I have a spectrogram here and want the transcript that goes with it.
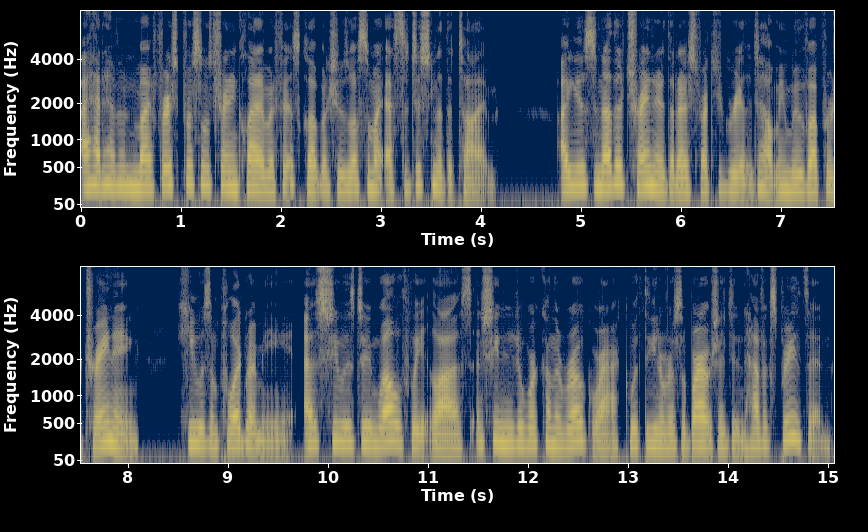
I had had my first personal training client at my fitness club, and she was also my esthetician at the time. I used another trainer that I respected greatly to help me move up her training, he was employed by me as she was doing well with weight loss and she needed to work on the rogue rack with the universal bar, which I didn't have experience in.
